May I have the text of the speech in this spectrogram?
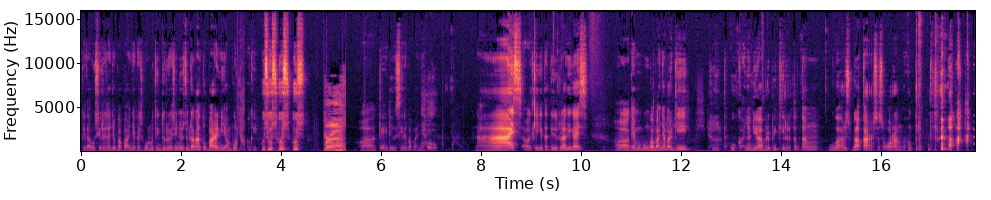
Kita usir saja bapaknya guys. Gua mau tidur guys. Ini sudah ngantuk parah nih, ya ampun. Oke, hus, hus, hus, hus. Oke, diusir bapaknya. Nice. Oke, kita tidur lagi guys. Oke, mumpung bapaknya pergi. Kita, uh, kayaknya dia berpikir tentang gua harus bakar seseorang.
